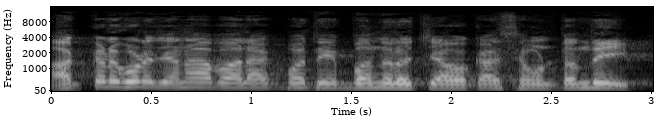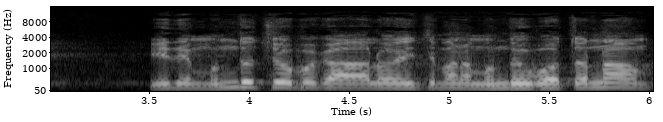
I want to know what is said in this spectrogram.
అక్కడ కూడా జనాభా లేకపోతే ఇబ్బందులు వచ్చే అవకాశం ఉంటుంది. ఇది ముందు చూపుగా ఆలోచించి మనం ముందుకు పోతున్నాం.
